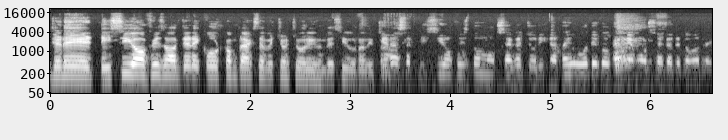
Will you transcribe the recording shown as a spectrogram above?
ਜਿਹੜੇ ਡੀਸੀ ਆਫਿਸ ਔਰ ਜਿਹੜੇ ਕੋਰਟ ਕੰਪਲੈਕਸ ਦੇ ਵਿੱਚੋਂ ਚੋਰੀ ਹੁੰਦੇ ਸੀ ਉਹਨਾਂ ਦੀ ਜਿਹੜਾ ਸਰ ਡੀਸੀ ਆਫਿਸ ਤੋਂ ਮੋਟਰਸਾਈਕਲ ਚੋਰੀ ਕਰਦਾ ਸੀ ਉਹਦੇ ਕੋਲ ਕਿੰਨੇ ਮੋਟਰਸਾਈਕਲ ਰਿਕਵਰ ਹੋਏ?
